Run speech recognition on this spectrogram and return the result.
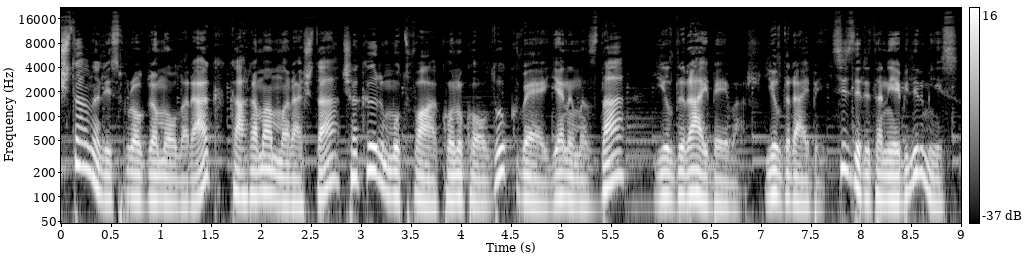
İşte Analiz programı olarak Kahramanmaraş'ta Çakır Mutfağı konuk olduk ve yanımızda Yıldıray Bey var. Yıldıray Bey, sizleri tanıyabilir miyiz?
